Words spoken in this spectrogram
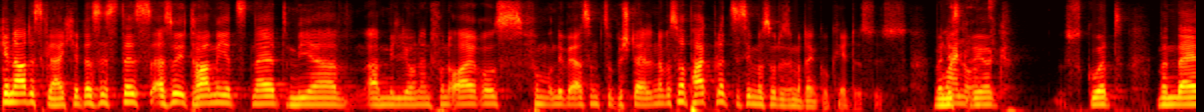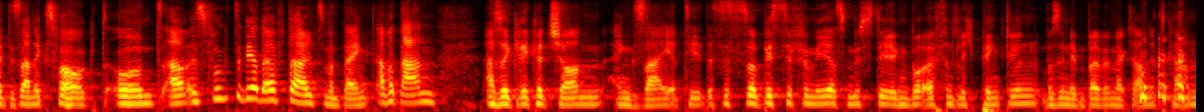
Genau das Gleiche. Das ist das, also ich traue mir jetzt nicht, mir äh, Millionen von Euros vom Universum zu bestellen, aber so ein Parkplatz ist immer so, dass ich mir denke, okay, das ist, wenn ich es kriege, ist gut. Wenn nicht, ist auch nichts verhockt. Und äh, es funktioniert öfter, als man denkt. Aber dann, also ich kriege halt schon Anxiety. Das ist so ein bisschen für mich, als müsste ich irgendwo öffentlich pinkeln, was ich nebenbei bemerkt auch nicht kann.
